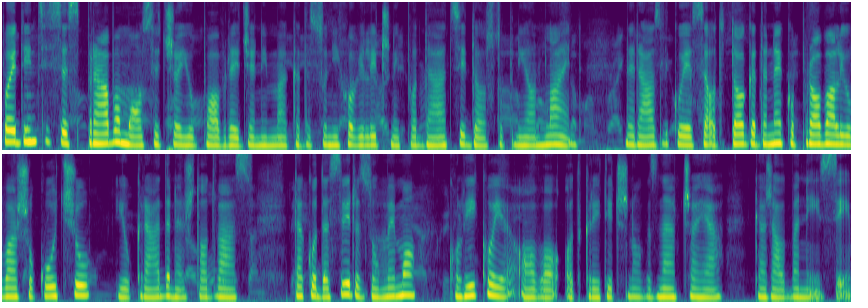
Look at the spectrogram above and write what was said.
Pojedinci se s pravom osjećaju povređenima kada su njihovi lični podaci dostupni online. Ne razlikuje se od toga da neko provali u vašu kuću i ukrade nešto od vas, tako da svi razumemo koliko je ovo od kritičnog značaja, kaže Albanizi.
